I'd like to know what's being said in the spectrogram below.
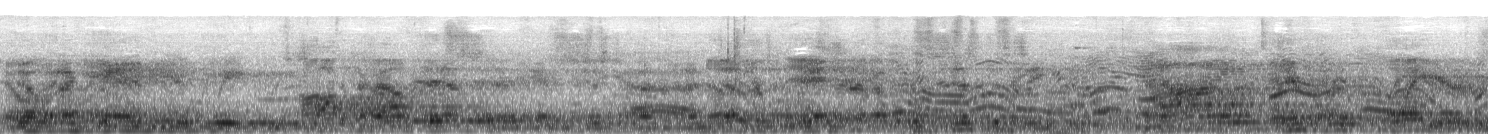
you know, again, we, we talked about this, and it's just another measure of consistency. Nine different players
